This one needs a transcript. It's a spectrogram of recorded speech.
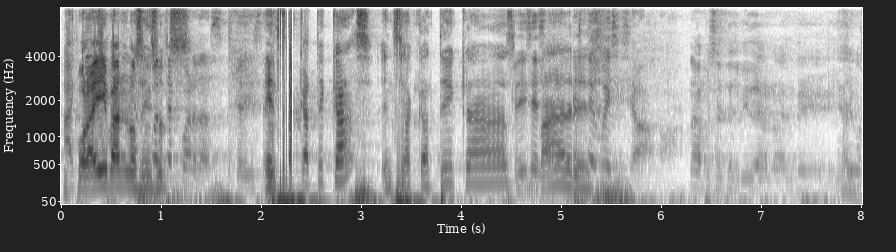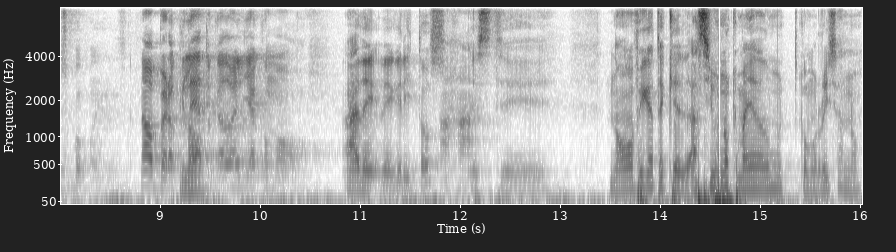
Pues por ahí van los ¿cuál insultos. ¿Te acuerdas? ¿Qué dices? En Zacatecas, en Zacatecas, ¿Qué dices? madres. Este güey sí se va. No, pues el del video, ¿no? El de. Ya llegó su papá. No, pero que No. le haya tocado a él ya como. Ah, de, de gritos. Ajá. Este. No, fíjate que así uno que me haya dado como risa, no.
